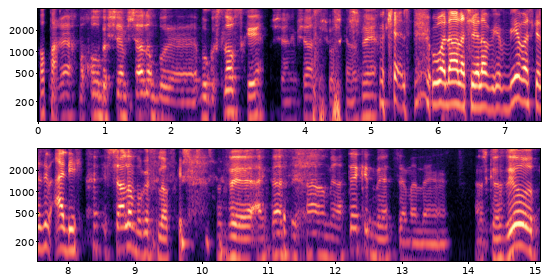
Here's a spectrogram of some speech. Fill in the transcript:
הופה. אירח בחור בשם שלום בו- בוגוסלובסקי, שאני משער שהוא אשכנזי, כן, הוא ענה על השאלה, מי הם האשכנזים? אני. שלום בוגוסלובסקי. והייתה שיחה מרתקת בעצם על, על אשכנזיות,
